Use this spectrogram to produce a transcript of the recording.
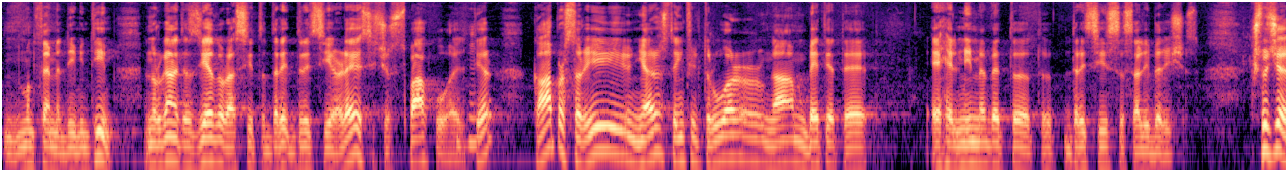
mund të them mendimin tim, në organet e zgjedhura si të drejtësi e re, siç është SPAK-u etj, Ka përsëri njerëz të infiltruar nga mbetjet e helmimeve të drejtësisë së Sali Berishës. Kështu që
